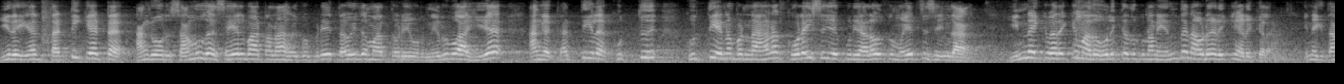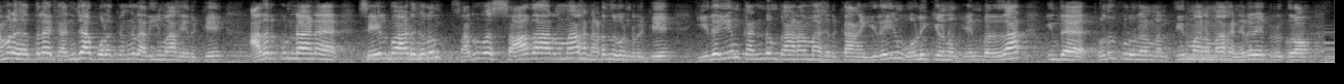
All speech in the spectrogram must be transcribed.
இதை தட்டி கேட்ட அங்கே ஒரு சமூக செயல்பாட்டாளராக இருக்கக்கூடிய தவிதமாத்துடைய ஒரு நிர்வாகியை அங்கே கத்தியில் குத்து குத்தி என்ன பண்ணாங்கன்னா கொலை செய்யக்கூடிய அளவுக்கு முயற்சி செஞ்சாங்க இன்னைக்கு வரைக்கும் அதை ஒழிக்கிறதுக்குண்டான எந்த நடவடிக்கையும் எடுக்கலை. இன்னைக்கு தமிழகத்தில் கஞ்சா புழக்கங்கள் அதிகமாக இருக்குது அதற்குண்டான செயல்பாடுகளும் சர்வ சாதாரணமாக நடந்து கொண்டிருக்கு. இதையும் கண்டும் காணாமல் இருக்காங்க. இதையும் ஒழிக்கணும் என்பதுதான் இந்த பொதுக்குழு நம்ம தீர்மானமாக நிறைவேற்றிருக்கிறோம்.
